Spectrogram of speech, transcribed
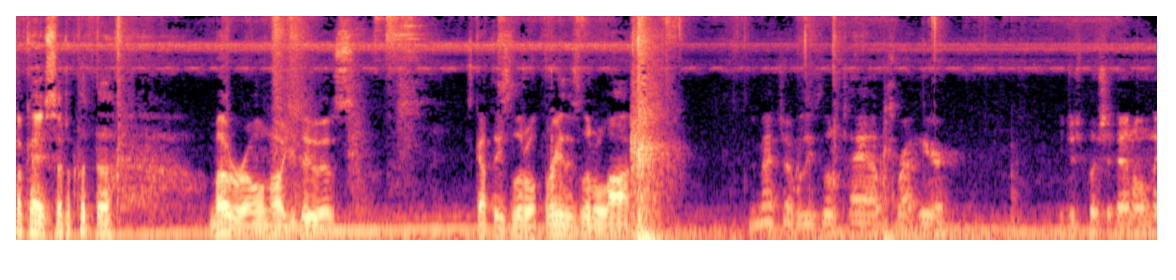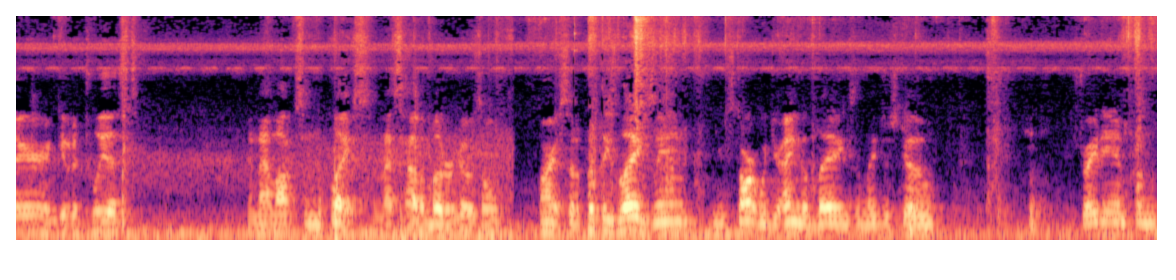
Okay, so to put the motor on, all you do is it's got these little three of these little locks. They match up with these little tabs right here. You just push it down on there and give it a twist, and that locks into place, and that's how the motor goes on. All right, so to put these legs in, you start with your angled legs, and they just go straight in from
